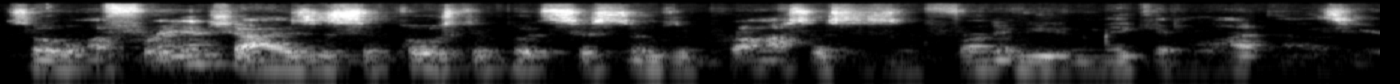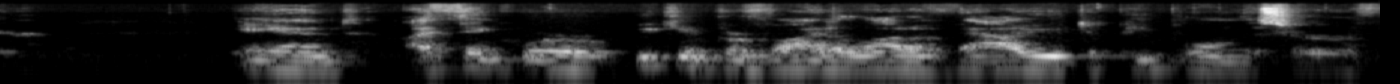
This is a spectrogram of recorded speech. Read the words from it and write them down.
So a franchise is supposed to put systems and processes in front of you to make it a lot easier. And I think where we can provide a lot of value to people on this earth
